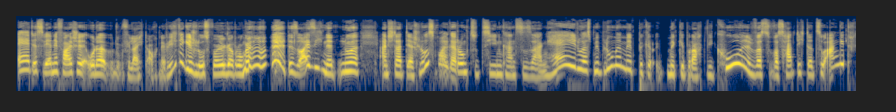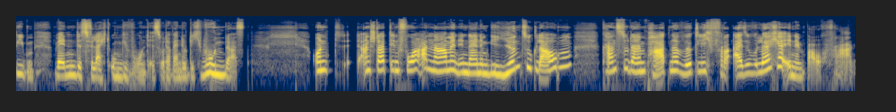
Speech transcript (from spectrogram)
Äh, das wäre eine falsche oder vielleicht auch eine richtige Schlussfolgerung. das weiß ich nicht. Nur anstatt der Schlussfolgerung zu ziehen, kannst du sagen, hey, du hast mir Blumen mitgebracht, wie cool, was, was hat dich dazu angetrieben, wenn das vielleicht ungewohnt ist oder wenn du dich wunderst. Und anstatt den Vorannahmen in deinem Gehirn zu glauben, kannst du deinem Partner wirklich also Löcher in den Bauch fragen.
